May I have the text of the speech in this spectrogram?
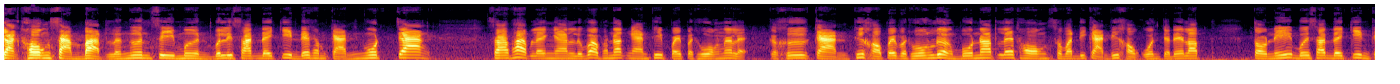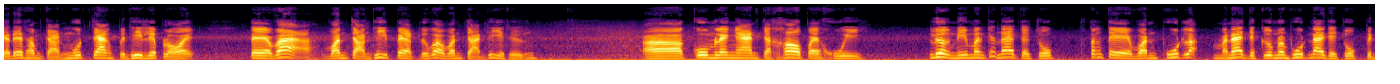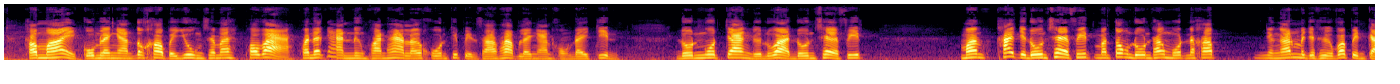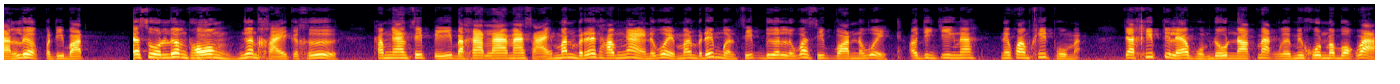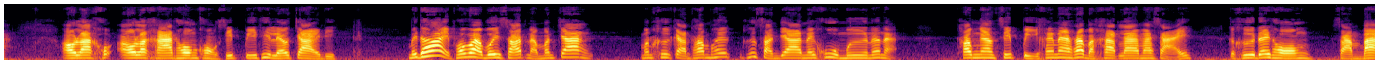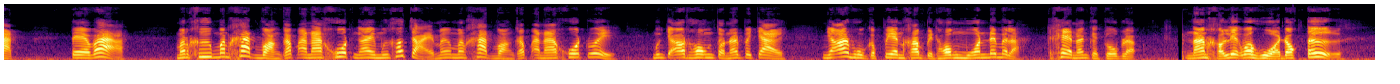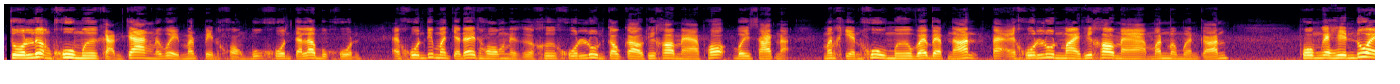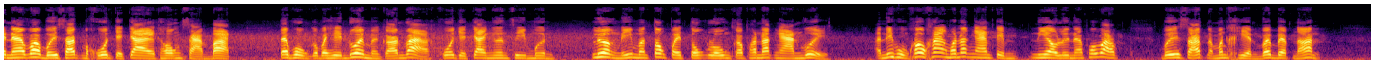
จากทองสามบาทเหลือเงินสี่หมื่นบริษัทไดกินได้ทำการงดจ้างสาภาพแรงงานหรือว่าพนักงานที่ไปประท้วงนั่นแหละ ก็คือการที่เขาไปประท้วงเรื่องโบนัสและทองสวัสดิการที่เขาควรจะได้รับ ตอนนี้บริษัทไดกินก็ได้ทำการงดจ้างเป็นที่เรียบร้อย แต่ว่าวันจันทร์ที่ 8 หรือว่าวันจันทร์ที่จะถึงกรมแรงงานจะเข้าไปคุย เรื่องนี้มันก็น่าจะจบ ตั้งแต่วันพุธละมันน่าจะเกินวันพุธน่าจะจบเป็นทำไมกรมแรงงานต้องเข้าไปยุ่งใช่ไหมเพราะว่าพนักงาน 1,500 คนที่เป็นสาภาพแรงงานของไดกินโดนงดจ้างหรือว่าโดนแช่ฟิตมันถ้าจะโดนแช่ฟิตมันต้องโดนทั้งหมดนะครับ อย่างนั้นมันจะถือว่าเป็นการเลือกปฏิบัติ และส่วนเรื่องทองเงื่อนไขก็คือทำงานสิบปีบาคาดลามาสายมันไม่ได้ทำง่ายนะเว้ยมันไม่ได้เหมือนสิบเดือนหรือว่าสิบวันนะเว้ยเอาจริง ๆ นะ ในความคิดผมอะ จากคลิปที่แล้วผมโดนหนักมากเลยมีคนมาบอกว่า เอาราคาเอาราคาทองของสิบปีที่แล้วจ่ายดิไม่ได้ เพราะว่าบริษัทน่ะมันจ้างมันคือการทำให้คือสัญญาในคู่มือนั่นน่ะทำงานสิบปีข้างหน้าถ้าบาคาดลามาสาย ก็คือได้ทองสามบาท แต่ว่ามันคือมันคาดหวังกับอนาคตไงมึงเข้าใจไหมมันคาดหวังกับอนาคตเว้ยมึงจะเอาทองตอนนั้นไปจ่ายอย่างนั้นผมก็เปลี่ยนคำเป็นทองม้วนได้ไหมล่ะแค่นั้นก็จบแล้ว นั่นเขาเรียกว่าหัวด็อกเตอร์ ส่วนเรื่องคู่มือการจ้างนะเว้ยมันเป็นของบุคคลแต่ละบุคคลไอ้คนที่มันจะได้ทองเนี่ยก็คือคนรุ่นเก่าๆที่เข้ามาเพราะบริษัทน่ะมันเขียนคู่มือไว้แบบนั้น แต่ไอ้คนรุ่นใหม่ที่เข้ามามันเหมือนกัน ผมก็เห็นด้วยนะว่าบริษัทมันควรจะจ่ายทองสามบาทแต่ผมก็ไปเห็นด้วยเหมือนกันว่าควรจะจ่ายเงินสี่หมื่นเรื่องนี้มันต้องไปตกลงกับพนักงานเว้ยอันนี้ผมเข้าข้างพนักงานเต็มเหนียวเลยนะ เพราะว่าบริษัทน่ะมันเขียนไว้แบบนั้น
